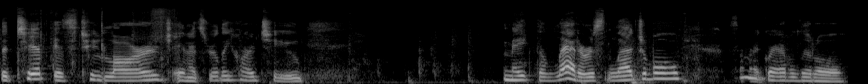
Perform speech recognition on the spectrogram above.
the tip is too large and it's really hard to make the letters legible. So I'm going to grab a little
